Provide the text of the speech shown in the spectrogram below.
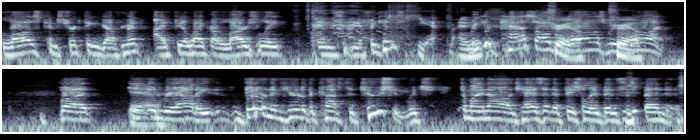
laws constricting government, I feel like, are largely insignificant. Yeah, I we can pass all True, the laws we true. want, but Yeah. in reality, they don't adhere to the Constitution, which, to my knowledge, hasn't officially been suspended.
